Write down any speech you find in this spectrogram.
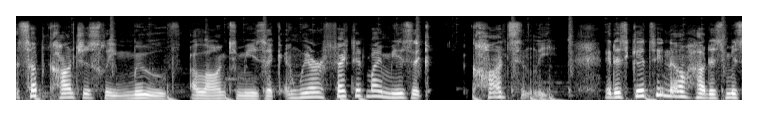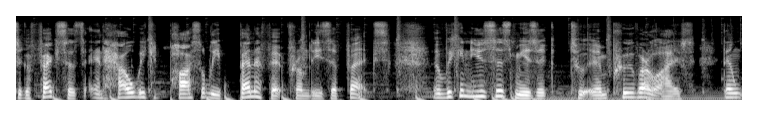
subconsciously move along to music and we are affected by music constantly. It is good to know how this music affects us and how we could possibly benefit from these effects. If we can use this music to improve our lives, then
